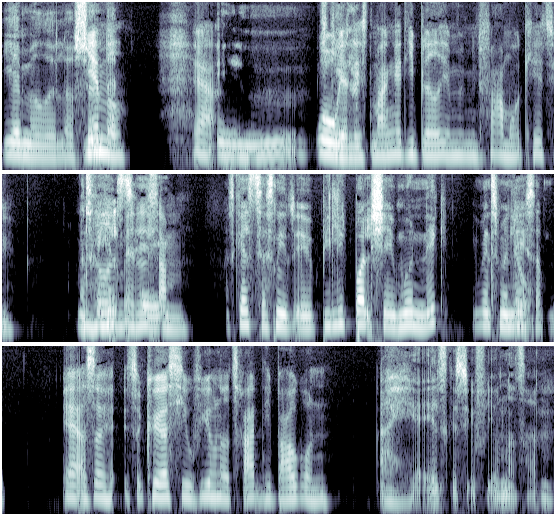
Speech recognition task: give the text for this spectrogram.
Hjemmet eller søndag. Hjemmet. Ja. Øhm, Wow, jeg læste mange af de blade hjemme med min farmor Ketty. man skal helst, alle sammen. Man skal helst tage sådan et øh, billigt bolsje i munden, ikke? Imens man Jo. læser dem. Ja, og så, så kører Siv 413 i baggrunden. Ej, jeg elsker 7413.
